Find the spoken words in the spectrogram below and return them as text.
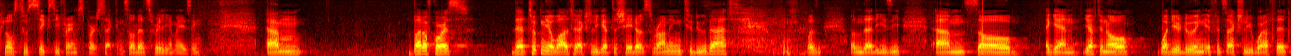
close to 60 frames per second. So that's really amazing. Um, but of course, that took me a while to actually get the shaders running to do that. wasn't, wasn't that easy. Um, so again, you have to know what you're doing, if it's actually worth it.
